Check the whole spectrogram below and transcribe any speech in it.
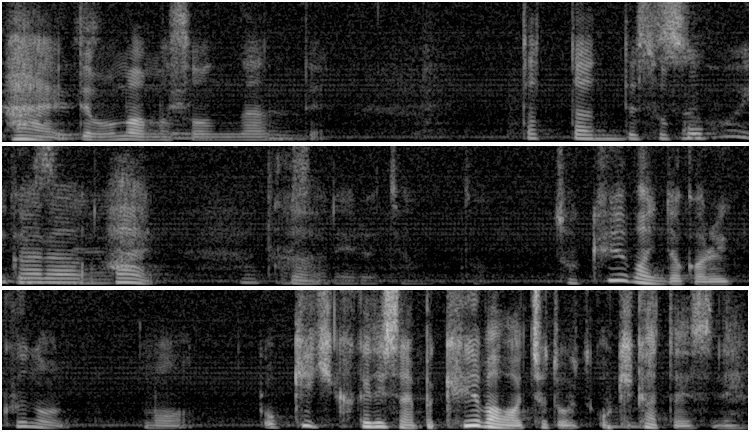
はいでもまあまあそんなんで。だったんでそこから、ね。はいそうキューバにだから行くのも大きいきっかけでした。ねやっぱキューバはちょっと大きかったですね、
